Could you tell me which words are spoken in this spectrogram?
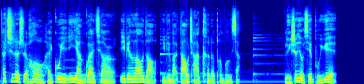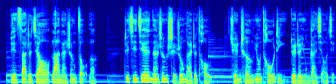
他吃的时候还故意阴阳怪气儿，一边唠叨一边把刀叉磕得砰砰响。女生有些不悦，便撒着娇拉男生走了。这期间，男生始终埋着头，全程用头顶对着勇敢小姐。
